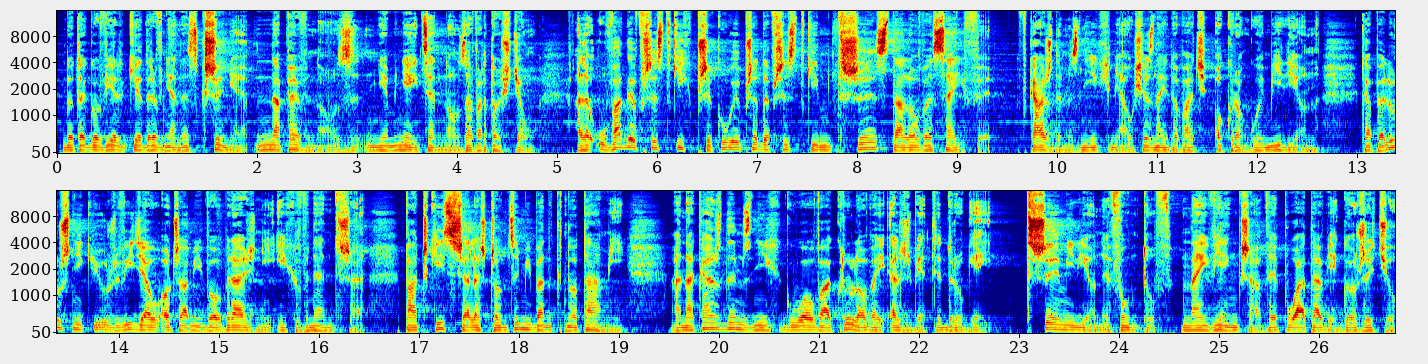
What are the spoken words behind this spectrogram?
Do tego wielkie drewniane skrzynie, na pewno z nie mniej cenną zawartością. Ale uwagę wszystkich przykuły przede wszystkim trzy stalowe sejfy. W każdym z nich miał się znajdować okrągły milion. Kapelusznik już widział oczami wyobraźni ich wnętrze, paczki z szeleszczącymi banknotami, a na każdym z nich głowa królowej Elżbiety II. Trzy miliony funtów, największa wypłata w jego życiu.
